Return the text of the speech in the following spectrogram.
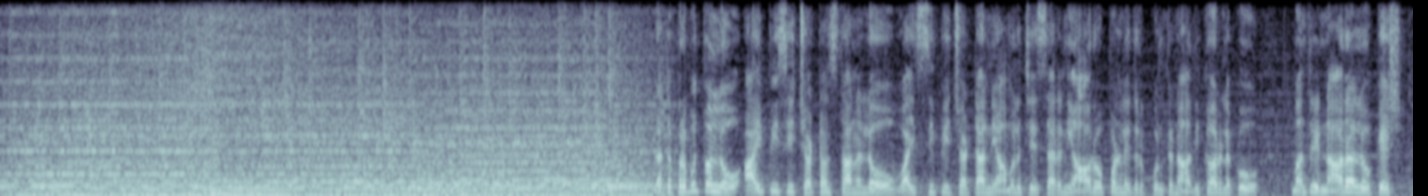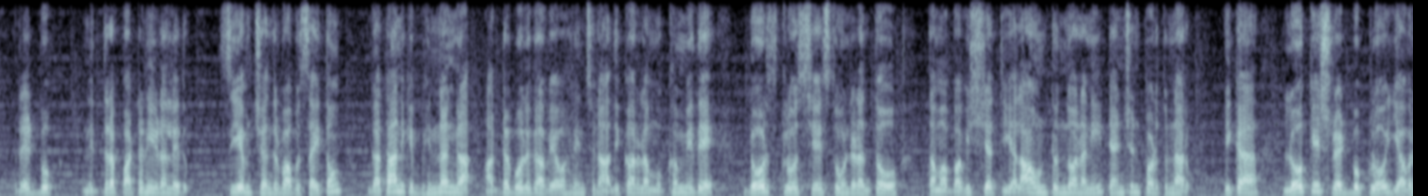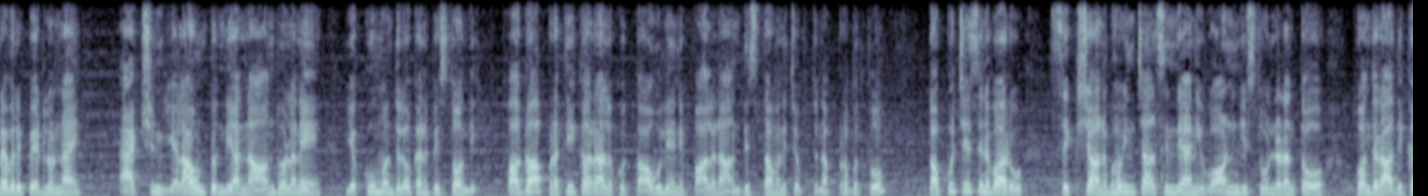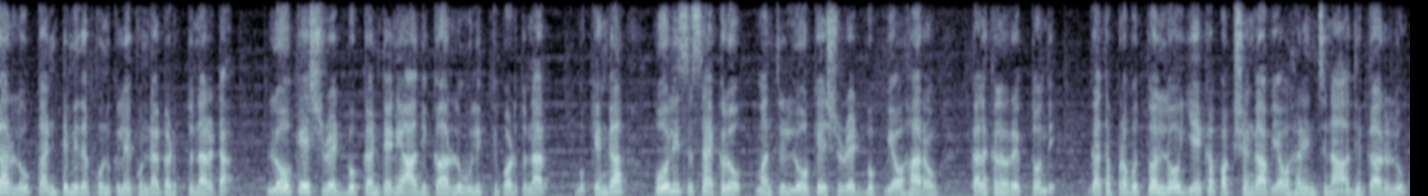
గత ప్రభుత్వంలో ఐపీసీ చట్టం స్థానంలో వైసీపీ చట్టాన్ని అమలు చేశారని ఆరోపణలు ఎదుర్కొంటున్న అధికారులకు మంత్రి నారా లోకేష్ రెడ్ బుక్ నిద్ర పట్టనీయడం లేదు. సీఎం చంద్రబాబు సైతం గతానికి భిన్నంగా అడ్డగోలుగా వ్యవహరించిన అధికారుల ముఖం మీదే డోర్స్ క్లోజ్ చేస్తూ ఉండడంతో తమ భవిష్యత్ ఎలా ఉంటుందోనని టెన్షన్ పడుతున్నారు. ఇక లోకేష్ రెడ్ బుక్లో ఎవరెవరి పేర్లున్నాయి? యాక్షన్ ఎలా ఉంటుంది అన్న ఆందోళనే ఎక్కువ మందిలో కనిపిస్తోంది. పగ ప్రతీకారాలకు తావులేని పాలన అందిస్తామని చెబుతున్న ప్రభుత్వం తప్పు చేసిన వారు శిక్ష అనుభవించాల్సిందే అని వార్నింగ్ ఇస్తూ ఉండడంతో కొందరు అధికారులు కంటి మీద కునుకు లేకుండా గడుపుతున్నారట. లోకేష్ రెడ్ బుక్ అంటేనే అధికారులు ఉలిక్కి పడుతున్నారు. ముఖ్యంగా పోలీసు శాఖలో మంత్రి లోకేష్ రెడ్ బుక్ వ్యవహారం కలకలం రేపుతోంది. గత ప్రభుత్వంలో ఏకపక్షంగా వ్యవహరించిన అధికారులు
